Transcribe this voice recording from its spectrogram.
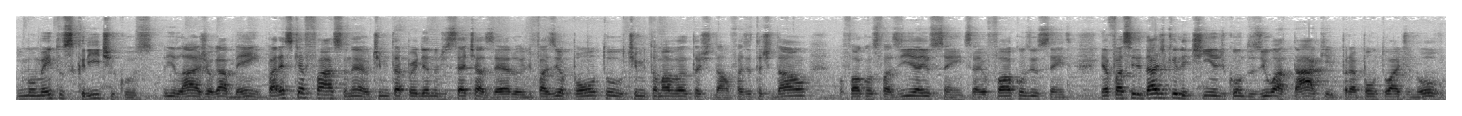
em momentos críticos, ir lá jogar bem. Parece que é fácil, né? O time tá perdendo de 7 a 0 ele fazia ponto, o time tomava touchdown. Fazia touchdown, o Falcons fazia e o Saints. Aí o Falcons e o Saints. E a facilidade que ele tinha de conduzir o ataque para pontuar de novo.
